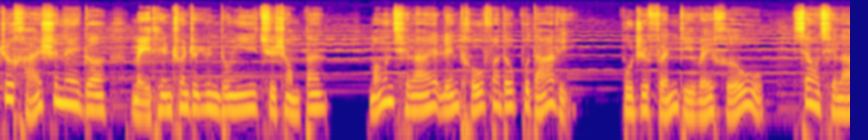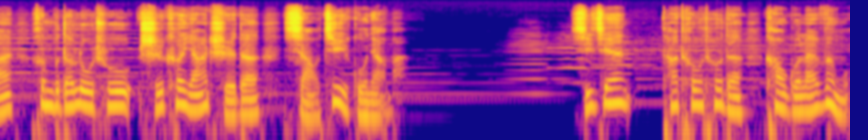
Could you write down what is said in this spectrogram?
这还是那个每天穿着运动衣去上班，忙起来连头发都不打理，不知粉底为何物。笑起来恨不得露出十颗牙齿的小季姑娘吗？席间，她偷偷的靠过来问我：“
